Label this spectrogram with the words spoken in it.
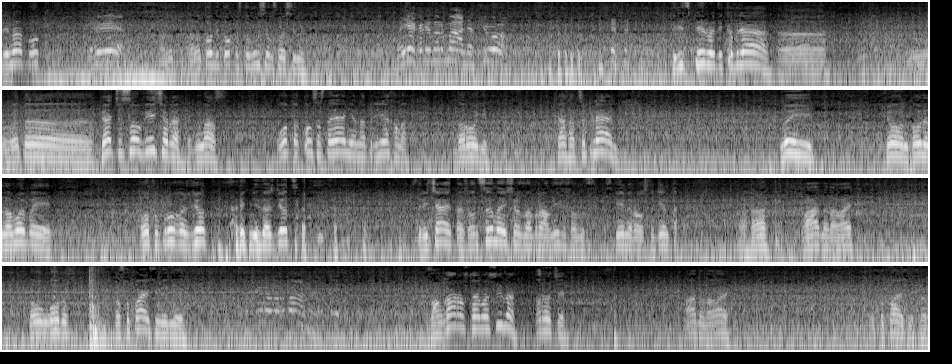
Ренат, вот Привет. Ана- Анатолий только что вышел с машины. Поехали нормально, все. 31 декабря, э, это 5 часов вечера у нас. Вот в таком состоянии она приехала с дороги. Сейчас отцепляем. Ну и все, Анатолий домой поедет. Вот супруга ждет, не дождется. Встречает аж. Он сына еще забрал. Видишь, он с- Кемерово студента. Ага. Ладно, давай. С Новым годом. С наступающим, вернее. Зангаровская машина, короче. Ладно, давай. Наступающим все.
